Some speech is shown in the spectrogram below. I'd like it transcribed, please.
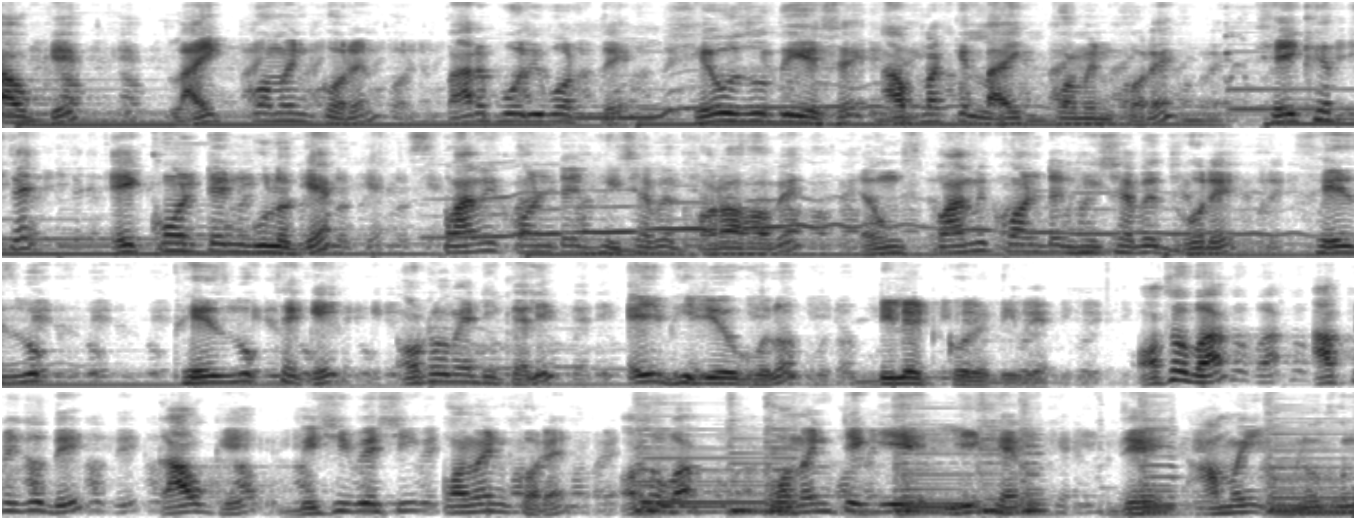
কাউকে লাইক কমেন্ট করেন, তার পরিবর্তে সেও যদি এসে আপনাকে লাইক কমেন্ট করে, সেই ক্ষেত্রে এই কন্টেন্টগুলোকে স্পামি কন্টেন্ট হিসেবে ধরা হবে এবং স্পামি কন্টেন্ট হিসেবে ধরে ফেসবুক ফেসবুক থেকে অটোমেটিক্যালি এই ভিডিওগুলো ডিলিট করে দিবে। অথবা আপনি যদি কাউকে বেশি বেশি কমেন্ট করেন, অথবা কমেন্টে গিয়ে লিখেন যে, আমি নতুন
